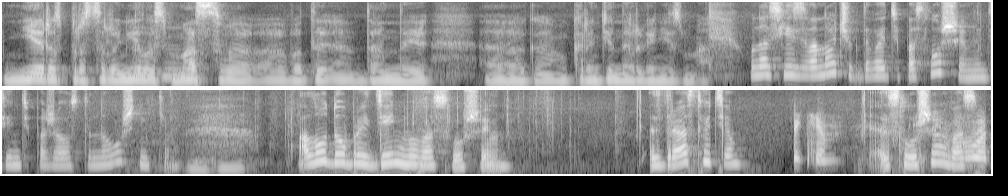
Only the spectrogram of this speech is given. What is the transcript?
не распространилась угу. массово э, вот э, данные карантинные организмы. У нас есть звоночек, давайте послушаем. Наденьте, пожалуйста, наушники. Угу. Алло, добрый день, мы вас слушаем. Здравствуйте. Здравствуйте. Слушаем вас. Вот,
